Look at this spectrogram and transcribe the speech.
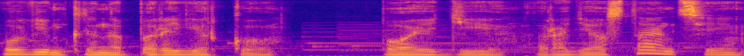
Увімкнено перевірку по ID радіостанції.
